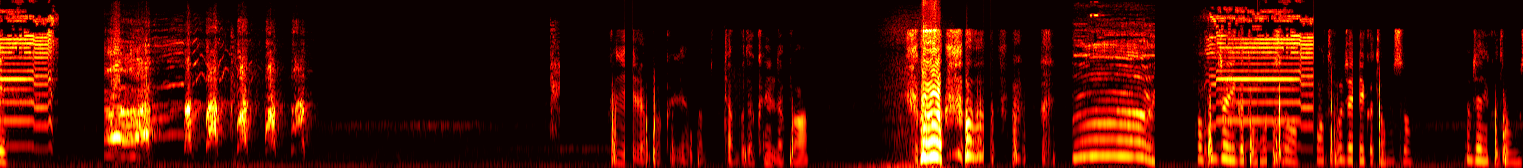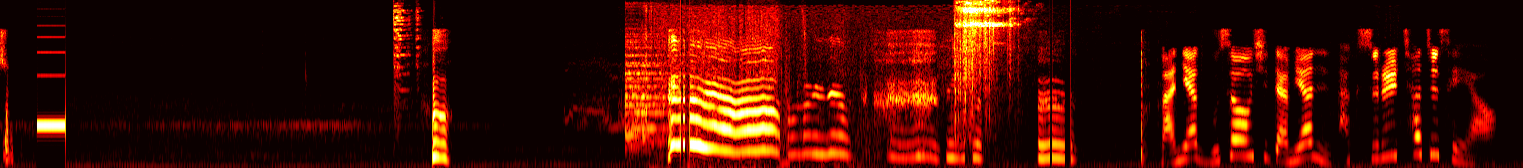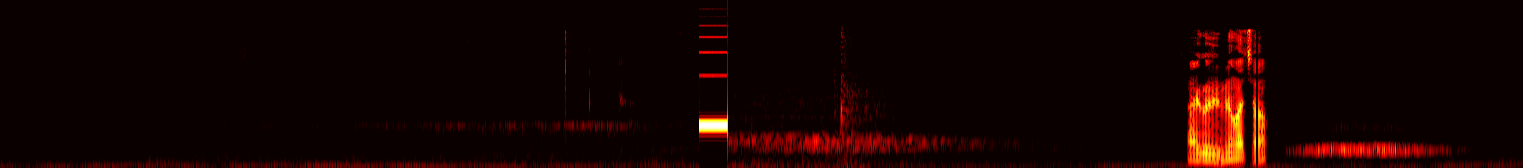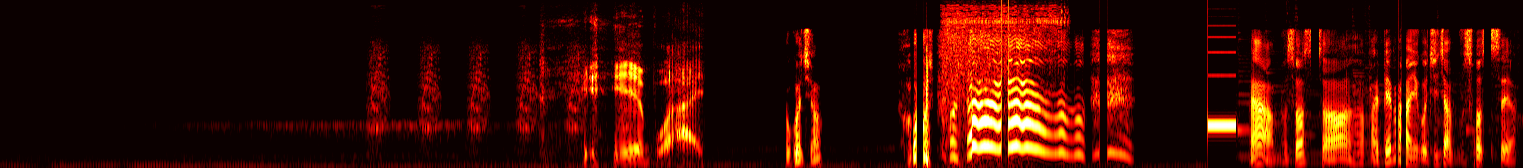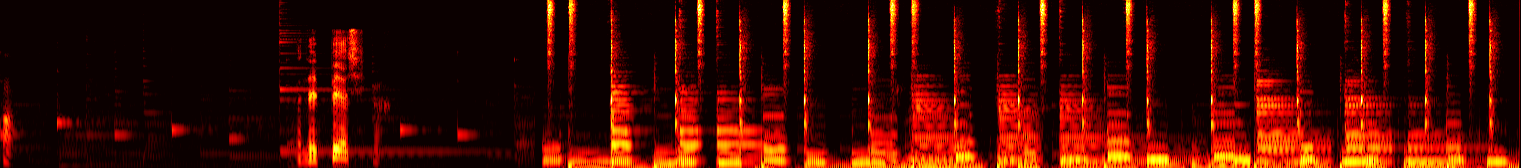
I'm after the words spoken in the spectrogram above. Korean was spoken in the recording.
큰일 나빠, 큰일 나빠. 밑에 안 보다 큰일 나빠. 어, 어, 어, 혼자니까 더 무서워. 어, 혼자니까 더 무서워. 혼자니까 더 무서워. 어. 만약 무서우시다면 박수를 쳐주세요. 아, 이거 유명하죠? yeah, boy. 요거죠? 아, 안 무서웠어. 발뺌 아니고 진짜 안 무서웠어요. 어. 아, 내일 빼야지. 어.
